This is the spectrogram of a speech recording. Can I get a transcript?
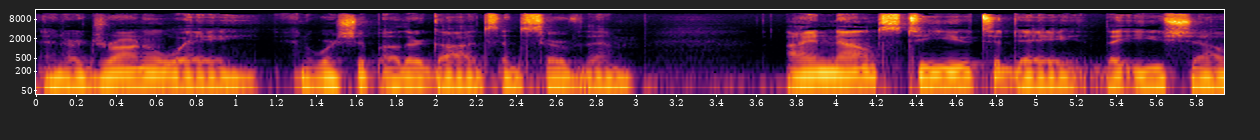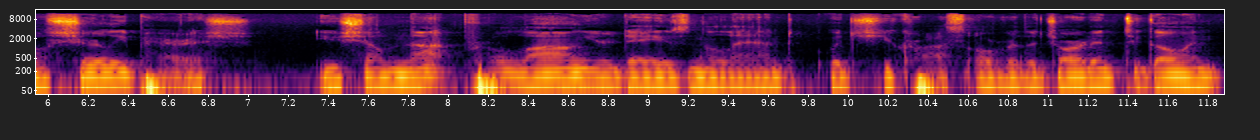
and are drawn away and worship other gods and serve them, I announce to you today that you shall surely perish. You shall not prolong your days in the land which you cross over the Jordan to go in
